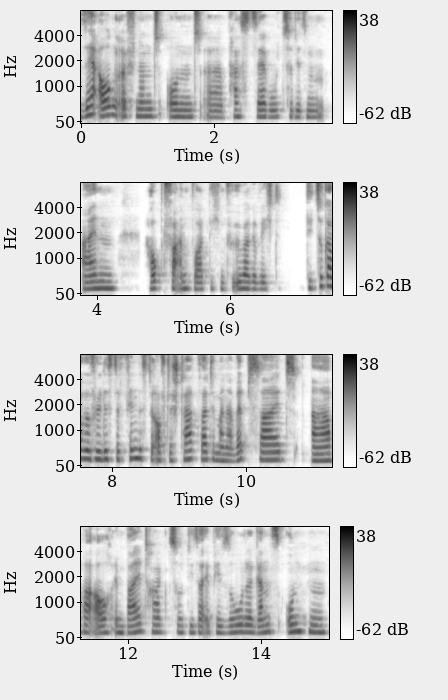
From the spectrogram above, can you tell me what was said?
sehr augenöffnend und äh, passt sehr gut zu diesem einen Hauptverantwortlichen für Übergewicht. Die Zuckerwürfelliste findest du auf der Startseite meiner Website, aber auch im Beitrag zu dieser Episode ganz unten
